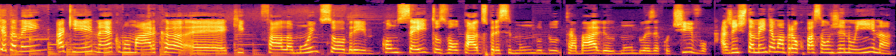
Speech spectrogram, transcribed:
Porque também aqui, né, como marca é, que fala muito sobre conceitos voltados para esse mundo do trabalho, mundo executivo, a gente também tem uma preocupação genuína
